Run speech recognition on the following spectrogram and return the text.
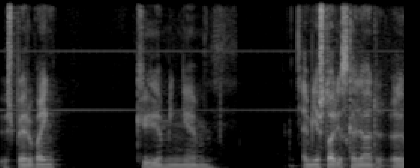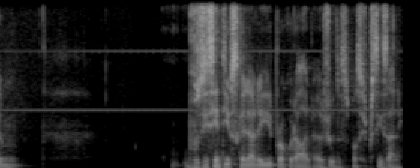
Eu espero bem que a minha a minha história se calhar um, vos incentive se calhar a ir procurar ajuda se vocês precisarem.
